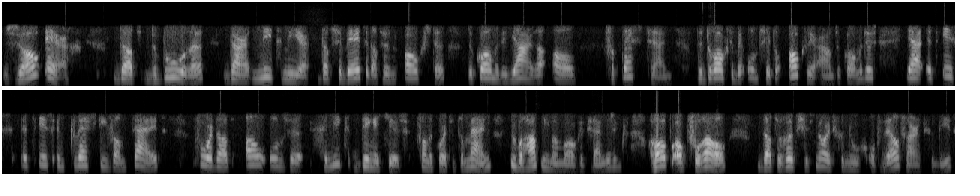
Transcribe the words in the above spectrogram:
zo erg dat de boeren daar niet meer, dat ze weten dat hun oogsten de komende jaren al verpest zijn. De droogte bij ons zit er ook weer aan te komen. Dus ja, het is, het is een kwestie van tijd voordat al onze genietdingetjes van de korte termijn überhaupt niet meer mogelijk zijn. Dus ik hoop ook vooral dat de rupsjes nooit genoeg op welvaartsgebied,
